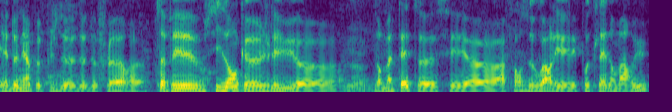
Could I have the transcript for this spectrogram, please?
et, donner un peu plus de, fleurs. Ça fait six ans que je l'ai eu dans ma tête. C'est à force de voir les, les dans ma rue.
